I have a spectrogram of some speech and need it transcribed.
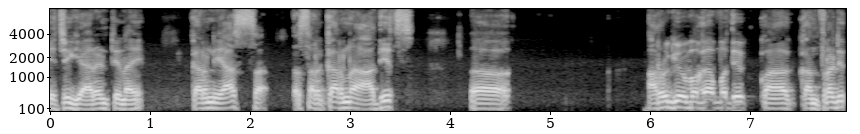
याची गॅरंटी नाही. कारण या स- सरकारनं आधीच आरोग्य विभागामध्ये क- कंत्राटी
